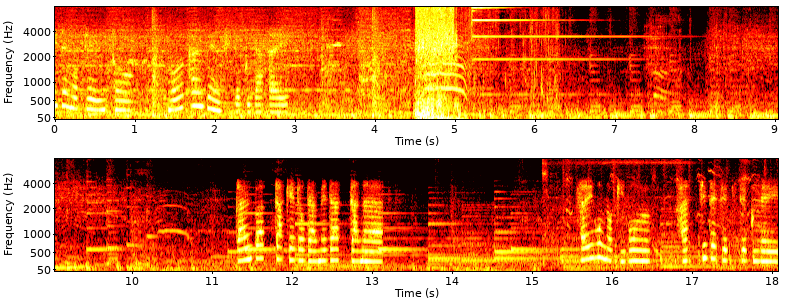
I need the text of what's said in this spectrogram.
意地でもチェーンソー。もう勘弁してください。頑張ったけどダメだったな最後の希望、ハッチ出てきてくれ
